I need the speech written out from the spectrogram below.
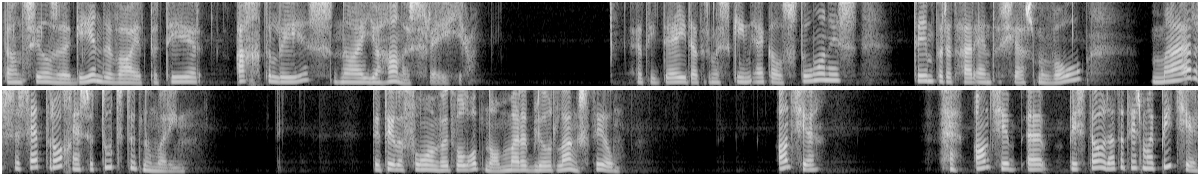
dan zal ze geende waar het peteer achterlees naar Johannes vreegje. Het idee dat er misschien ekkel stoorn is, tempert het haar enthousiasme wel, maar ze zet terug en ze toetst het nummer in. De telefoon wordt wel opgenomen, maar het blijft lang stil. Antje? Antje, uh, bist dat? Het is mijn Pietje.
